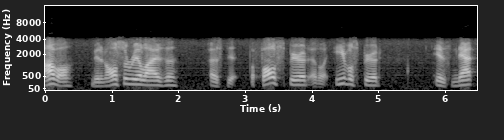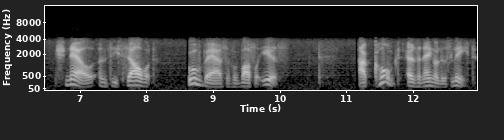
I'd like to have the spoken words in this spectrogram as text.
Aber we can also realize as the, the false spirit or the evil spirit is net schnell und sie selber aufweisen für was er ist. Er kommt als ein Engel des Licht.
